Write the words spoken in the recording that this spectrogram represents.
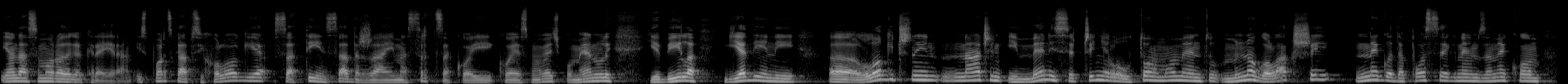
I onda sam morao da ga kreiram. I sportska psihologija sa tim sadržajima srca koji, koje smo već pomenuli je bila jedini uh, logični način i meni se činjelo u tom momentu mnogo lakši nego da posegnem za nekom uh,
